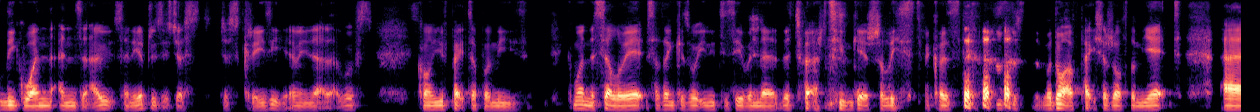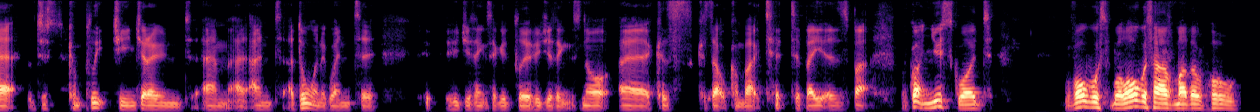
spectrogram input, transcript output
League One ins and outs, and Airdries is just just crazy. I mean, uh, Colin, you've picked up on me. Come on, the silhouettes. I think is what you need to see when the, the Twitter team gets released because we just- we don't have pictures of them yet. Uh, just complete change around, um, and I don't want to go into who, do you think's a good player, who do you think's not, because because that'll come back to, to bite us. But we've got a new squad. We've always we'll always have Motherwell.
